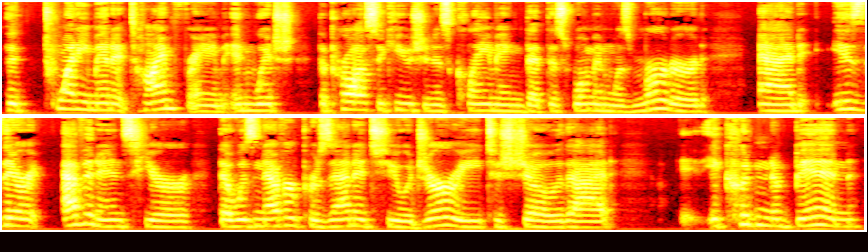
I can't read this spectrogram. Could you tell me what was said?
the 20 minute time frame in which the prosecution is claiming that this woman was murdered and is there evidence here that was never presented to a jury to show that it couldn't have been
